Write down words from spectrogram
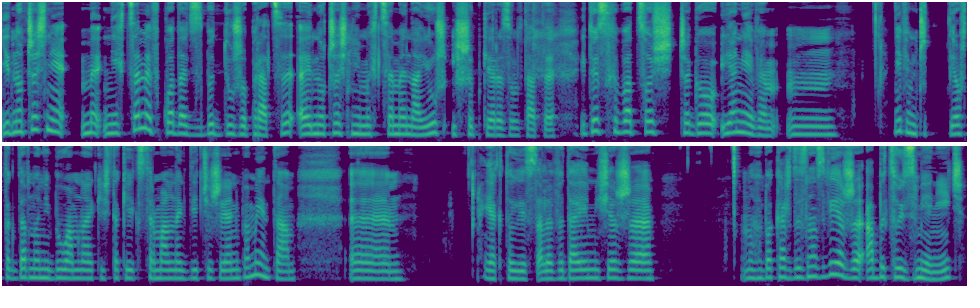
Jednocześnie my nie chcemy wkładać zbyt dużo pracy, a jednocześnie my chcemy na już i szybkie rezultaty. I to jest chyba coś, czego ja nie wiem. Mm, nie wiem, czy ja już tak dawno nie byłam na jakiejś takiej ekstremalnej diecie, że ja nie pamiętam, jak to jest, ale wydaje mi się, że no chyba każdy z nas wie, że aby coś zmienić,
